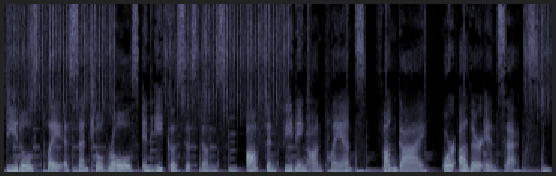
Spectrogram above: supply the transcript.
Beetles play essential roles in ecosystems, often feeding on plants, fungi, or other insects.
